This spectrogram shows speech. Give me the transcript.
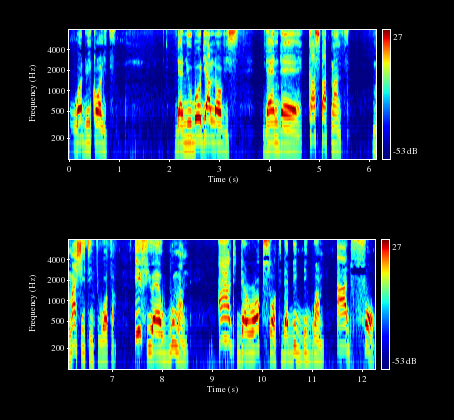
what do we call it? The Nubodia lovis, then the castor plant, mash it into water. If you are a woman, add the rock salt, the big, big one, add four.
